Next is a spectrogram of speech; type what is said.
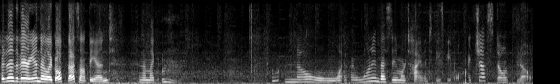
But then at the very end, they're like, oh, that's not the end. And I'm like, mm, I don't know if I want to invest any more time into these people. I just don't know.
